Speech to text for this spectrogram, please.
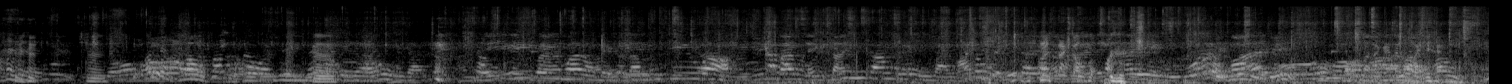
Hãy subscribe cho kênh Ghiền Mì Gõ Để không bỏ lỡ những video hấp dẫn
